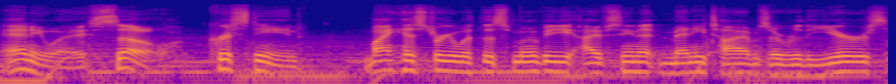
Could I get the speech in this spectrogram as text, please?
Anyway, so, Christine. My history with this movie, I've seen it many times over the years.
